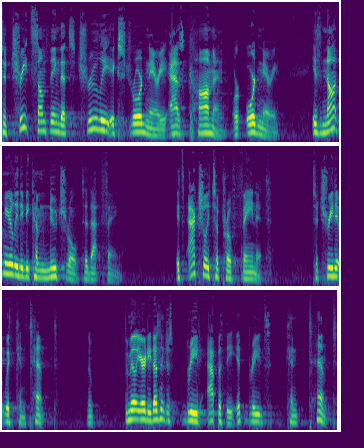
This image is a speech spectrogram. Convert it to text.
to treat something that's truly extraordinary as common or ordinary is not merely to become neutral to that thing. It's actually to profane it, to treat it with contempt. Familiarity doesn't just breed apathy, it breeds contempt.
